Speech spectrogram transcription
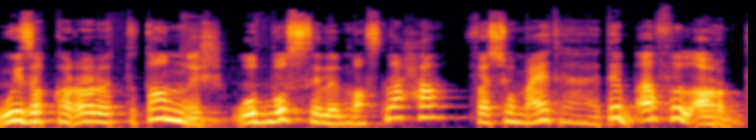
وإذا قررت تطنش وتبص للمصلحة فسمعتها هتبقى في الأرض.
